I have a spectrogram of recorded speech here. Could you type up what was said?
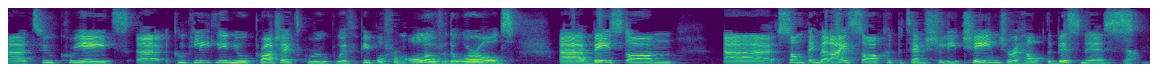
uh, to create a completely new project group with people from all over the world, uh, based on uh, something that I saw could potentially change or help the business. Yeah.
